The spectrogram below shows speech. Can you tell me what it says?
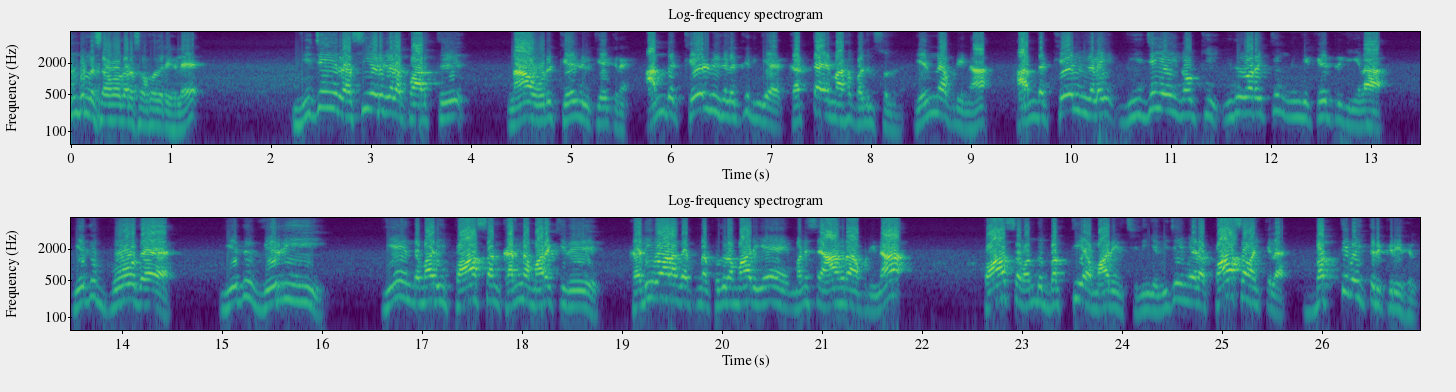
அன்புள்ள சகோதர சகோதரிகளே விஜய் ரசிகர்களை பார்த்து நான் ஒரு கேள்வி கேட்கிறேன். அந்த கேள்விகளுக்கு நீங்க கட்டாயமாக பதில் சொல்லுங்க. என்ன அப்படின்னா அந்த கேள்விகளை விஜயை நோக்கி இதுவரைக்கும் நீங்க கேட்டிருக்கீங்களா? எது போத? எது வெறி? ஏன் இந்த மாதிரி பாசம் கண்ணை மறைக்குது? கடிவாளம் கட்டின குதிரை மாதிரி ஏன் மனுஷன் ஆகுறான் அப்படின்னா பாசம் வந்து பக்தியா மாறிடுச்சு. நீங்க விஜய் மேல பாசம் வைக்கல பக்தி வைத்திருக்கிறீர்கள்.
